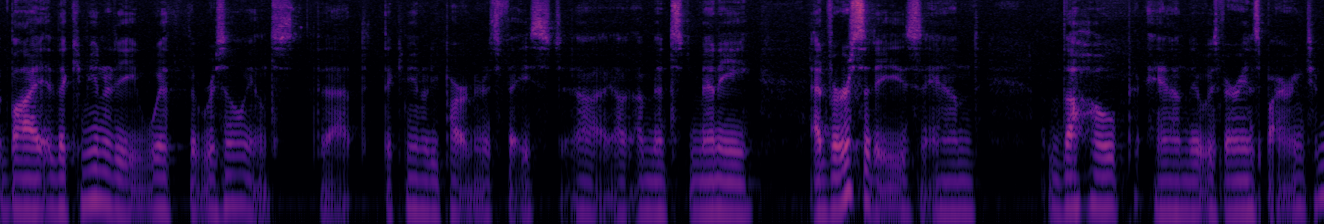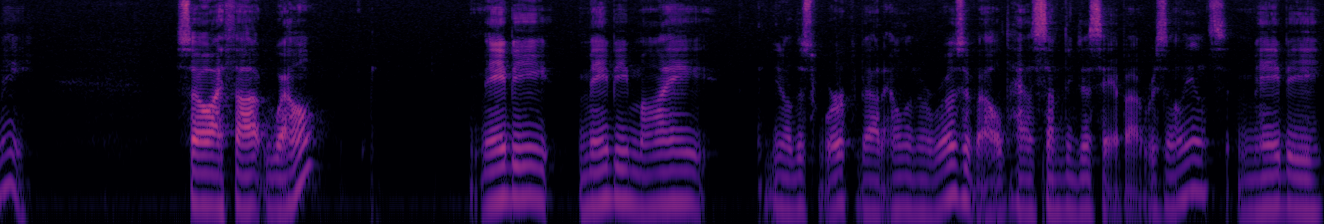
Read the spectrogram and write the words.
by the community with the resilience that the community partners faced uh, amidst many adversities and the hope, and it was very inspiring to me. So I thought, well, maybe maybe my you know this work about Eleanor Roosevelt has something to say about resilience. Maybe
